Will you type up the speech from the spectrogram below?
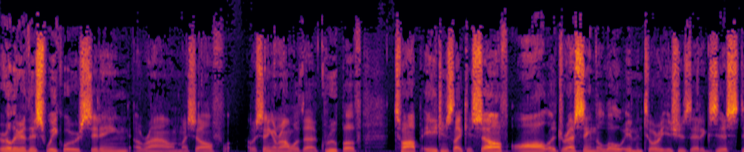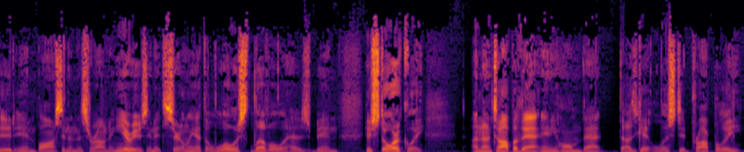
earlier this week we were sitting around myself. I was sitting around with a group of top agents like yourself, all addressing the low inventory issues that existed in Boston and the surrounding areas. And it's certainly at the lowest level it has been historically. And on top of that, any home that does get listed properly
